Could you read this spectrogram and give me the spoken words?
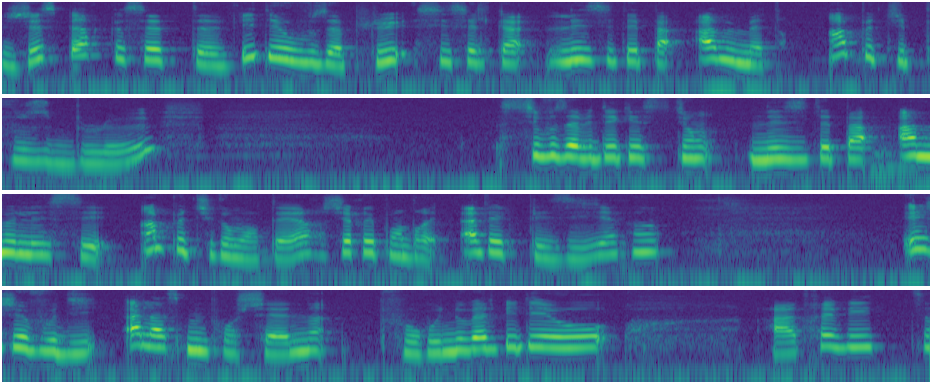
J'espère que cette vidéo vous a plu. Si c'est le cas, n'hésitez pas à me mettre un petit pouce bleu. Si vous avez des questions, n'hésitez pas à me laisser un petit commentaire. J'y répondrai avec plaisir. Et je vous dis à la semaine prochaine pour une nouvelle vidéo. À très vite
